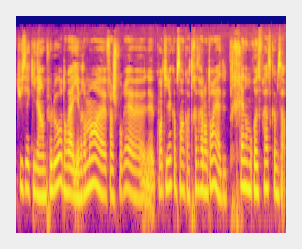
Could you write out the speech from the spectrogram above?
tu sais qu'il est un peu lourd, donc voilà, il y a vraiment, euh, enfin, je pourrais euh, continuer comme ça encore très très longtemps, il y a de très nombreuses phrases comme ça.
